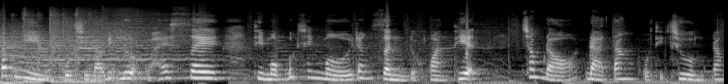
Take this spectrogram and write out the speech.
góc nhìn của chỉ báo định lượng của HSC thì một bức tranh mới đang dần được hoàn thiện trong đó, đà tăng của thị trường đang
